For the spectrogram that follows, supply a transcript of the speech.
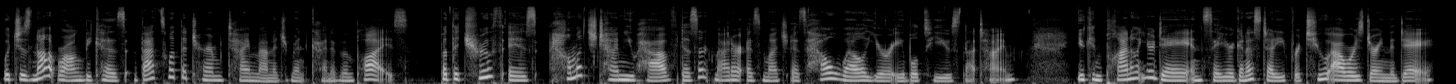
Which is not wrong because that's what the term time management kind of implies. But the truth is, how much time you have doesn't matter as much as how well you're able to use that time. You can plan out your day and say you're going to study for two hours during the day,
